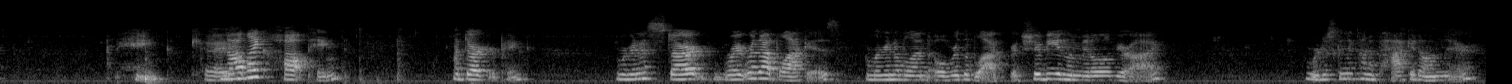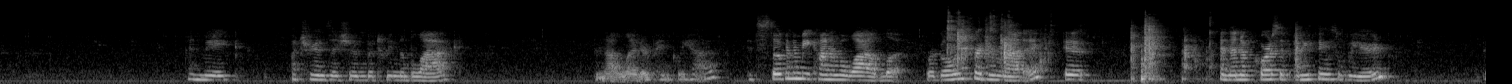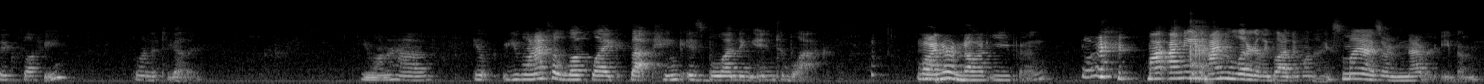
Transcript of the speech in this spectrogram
pink. Okay. Not like hot pink, a darker pink. We're gonna start right where that black is, and we're gonna blend over the black. It should be in the middle of your eye. We're just gonna kind of pack it on there and make a transition between the black and that lighter pink we have. It's still gonna be kind of a wild look. We're going for dramatic. It And then of course, if anything's weird, big fluffy, blend it together. You want to have it, you want it to look like that pink is blending into black. mine are not even. Like My, I mean, I'm literally blind in one eye, so my eyes are never even.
